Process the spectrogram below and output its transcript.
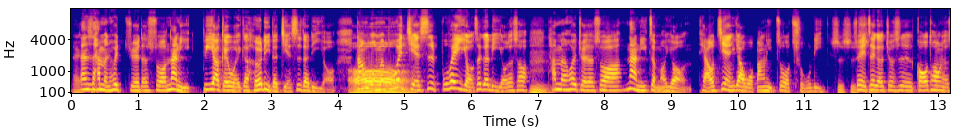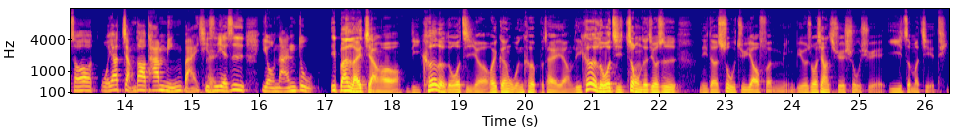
哎但是他们会觉得说，那你 B 要给我一个合理的解释的理由。当我们不会解释、不会有这个理由的时候，他们会觉得说，那你怎么有条件要我帮你做处理？是是所以这个就是沟通，有时候我要讲到他明白，其哎实也是有难度。一般来讲哦，理科的逻辑哦会跟文科不太一样。理科的逻辑重的就是你的数据要分明，比如说像学数学，一怎么解题，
